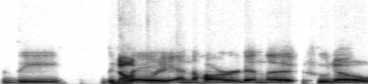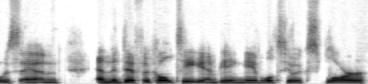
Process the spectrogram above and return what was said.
the the Not gray great. and the hard and the who knows and and the difficulty and being able to explore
